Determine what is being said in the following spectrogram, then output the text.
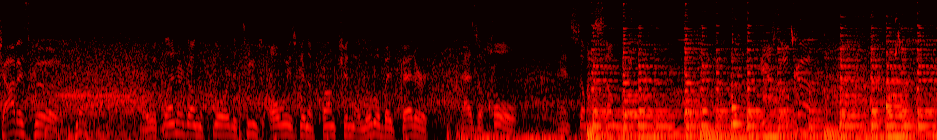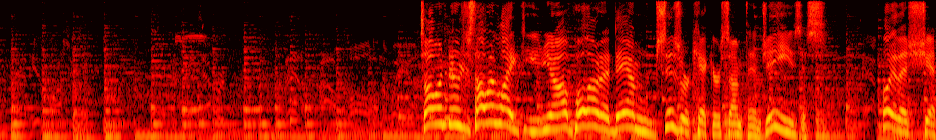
Shot is good. Well, with Leonard on the floor, the team's always going to function a little bit better as a whole. And some selfish. Here's Luka. Someone do someone like you know pull out a damn scissor kick or something. Jesus, look at this shit.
